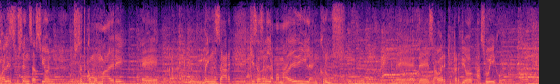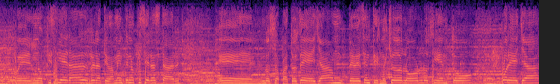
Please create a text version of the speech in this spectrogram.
¿Cuál es su sensación, usted como madre, eh, pensar quizás en la mamá de Dylan Cruz, eh, de saber que perdió a su hijo? No quisiera, relativamente no quisiera estar en los zapatos de ella, debe sentir mucho dolor, lo siento por ella,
